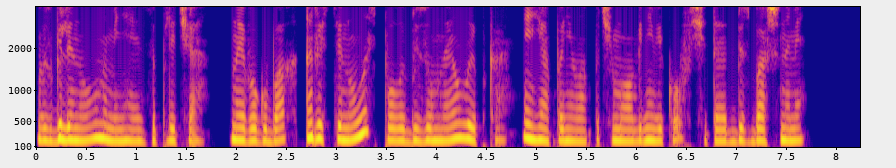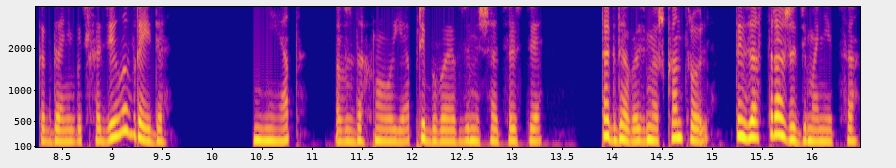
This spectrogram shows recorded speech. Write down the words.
взглянул на меня из-за плеча. На его губах растянулась полубезумная улыбка, и я поняла, почему огневиков считают безбашенными. «Когда-нибудь ходила в рейды?» «Нет», — вздохнула я, пребывая в замешательстве. «Тогда возьмешь контроль. Ты за стража, демоница»,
